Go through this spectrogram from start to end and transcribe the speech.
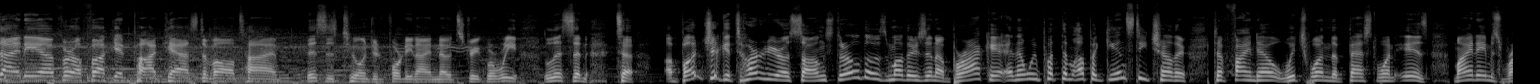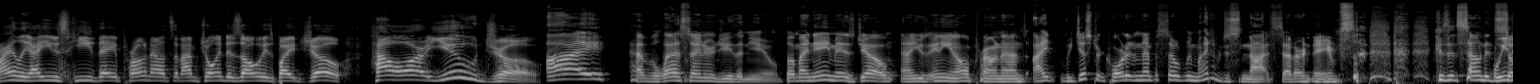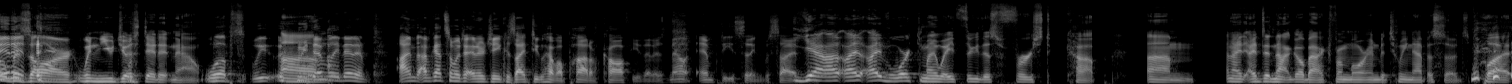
best idea for a fucking podcast of all time. This is 249 Note Streak, where we listen to a bunch of Guitar Hero songs, throw those mothers in a bracket, and then we put them up against each other to find out which one the best one is. My name's Riley. I use he, they pronouns, and I'm joined as always by Joe. How are you, Joe? I have less energy than you, but my name is Joe, and I use any and all pronouns. I we just recorded an episode. We might have just not said our names because it sounded We so bizarre when you just did it. Now, whoops. We, we Um, definitely didn't. I'm, I've got so much energy because I do have a pot of coffee that is now empty sitting beside me. Yeah, I, I- I've worked my way through this first cup, um, and I, I did not go back for more in between episodes. But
